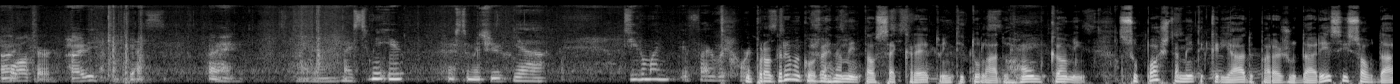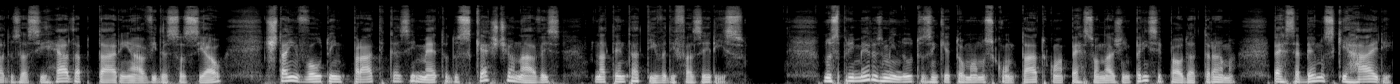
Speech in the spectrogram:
Hi. Walter. Heidi? Yes. Hi. Hi. Nice to meet you. Nice to meet you. Yeah. O programa governamental secreto intitulado Homecoming, supostamente criado para ajudar esses soldados a se readaptarem à vida social, está envolto em práticas e métodos questionáveis na tentativa de fazer isso. Nos primeiros minutos em que tomamos contato com a personagem principal da trama, percebemos que Heidi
